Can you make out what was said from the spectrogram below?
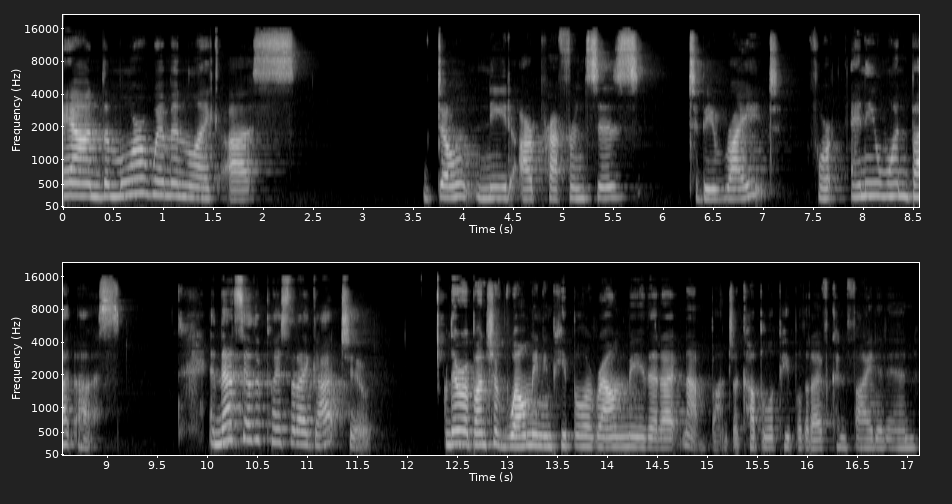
And the more women like us don't need our preferences to be right, for anyone but us. And that's the other place that I got to. There were a bunch of well meaning people around me that I, not a bunch, a couple of people that I've confided in.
